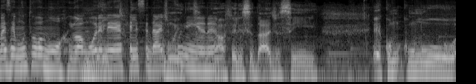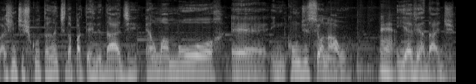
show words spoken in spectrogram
Mas é muito amor. E o amor, ele é Muito, felicidade muito. purinha, né? É uma felicidade, assim... É como, como a gente escuta antes da paternidade, é um amor é, incondicional. É. E é verdade.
